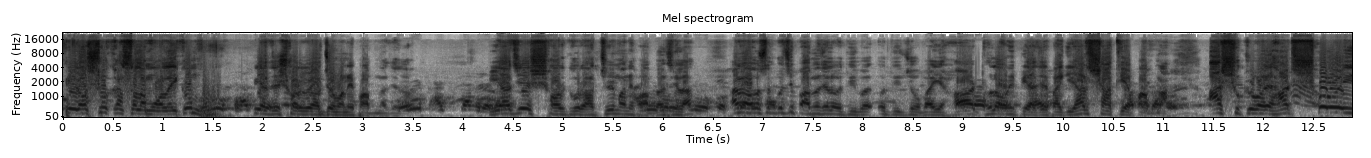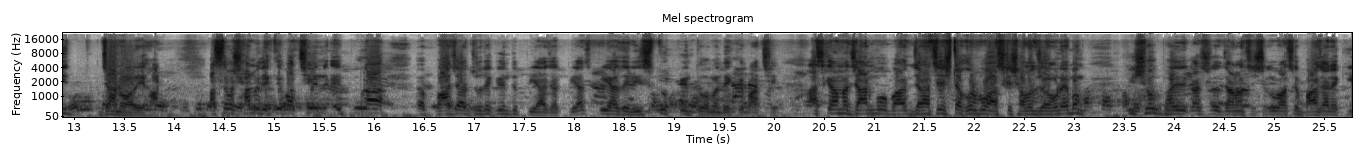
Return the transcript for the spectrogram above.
প্রিয় দর্শক আসসালামু আলাইকুম। পেঁয়াজের স্বর্গরাজ্য মানে পাবনা জেলা। পেঁয়াজের স্বর্গরাজ্য মানে পাবনা জেলা। আমি অবস্থান করছি পাবনা জেলা ঐতিহ্যবাহী হাট ধুলাউড়ি পেঁয়াজের পাইকারি হাট সাথিয়া পাবনা। আজ শুক্রবারের হাট ষোলোই জানুয়ারি হাট। আজকে আমার সামনে দেখতে পাচ্ছেন এই পুরা বাজার জুড়ে কিন্তু পেঁয়াজ আর পেঁয়াজ পেঁয়াজের স্তূপ কিন্তু আমরা দেখতে পাচ্ছি। আজকে আমরা জানব বা জানার চেষ্টা করব আজকে সাধারণ জনগণ এবং কৃষক ভাইয়ের কাছে জানার চেষ্টা করব আজকে বাজারে কি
